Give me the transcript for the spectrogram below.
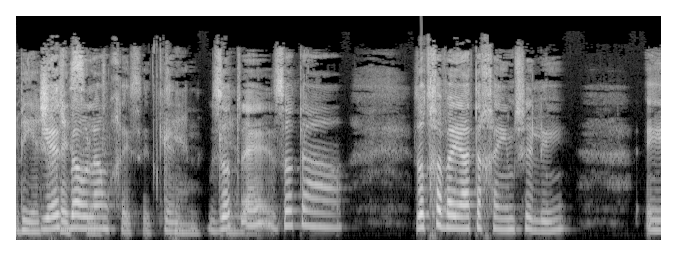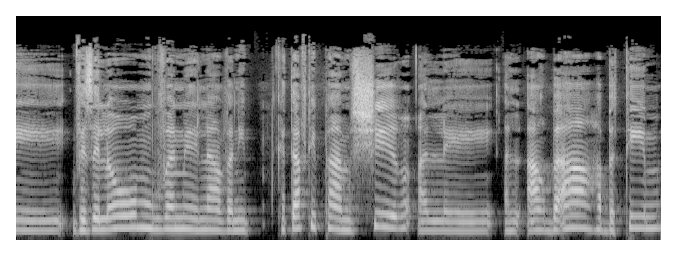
ויש יש חסד. יש בעולם חסד, כן. כן זאת, כן. אה, זאת, ה, זאת חוויית החיים שלי, אה, וזה לא מובן מאליו. אני כתבתי פעם שיר על, אה, על ארבעה הבתים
